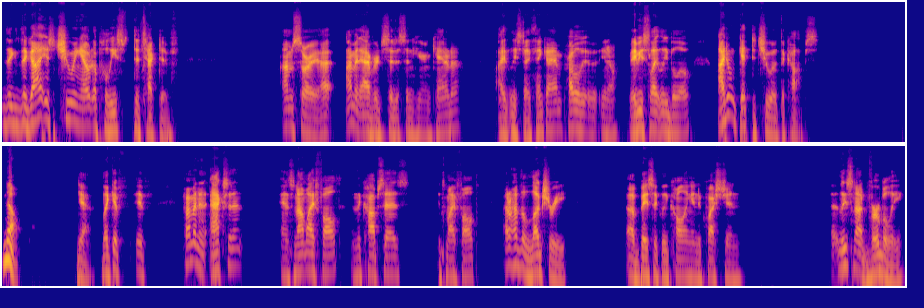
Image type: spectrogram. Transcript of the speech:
the the guy is chewing out a police detective. I'm sorry. I, I'm an average citizen here in Canada. I, at least I think I am. Probably, uh, you know, maybe slightly below. I don't get to chew out the cops. No, Yeah, like if if if I'm in an accident and it's not my fault, and the cop says it's my fault, I don't have the luxury of basically calling into question, at least not verbally,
